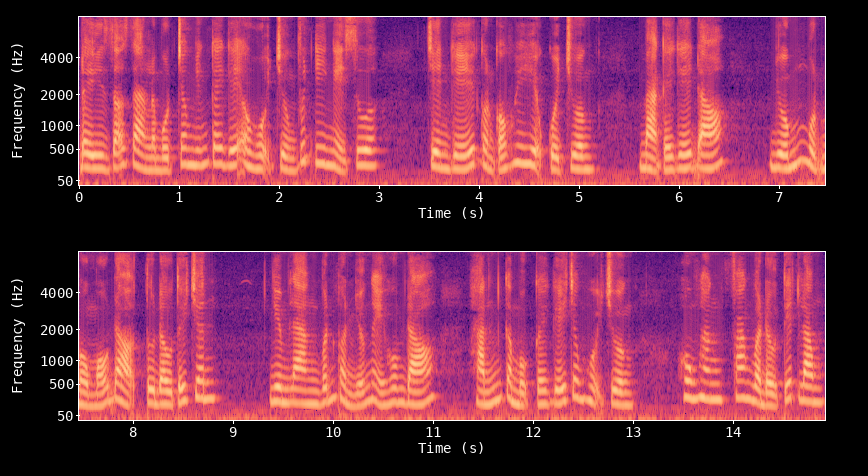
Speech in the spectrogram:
Đây rõ ràng là một trong những cái ghế ở hội trường vứt đi ngày xưa, trên ghế còn có huy hiệu của trường, mà cái ghế đó nhuốm một màu máu đỏ từ đầu tới chân. Nghiêm Lang vẫn còn nhớ ngày hôm đó, hắn cầm một cái ghế trong hội trường, hung hăng phang vào đầu Tiết Long.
